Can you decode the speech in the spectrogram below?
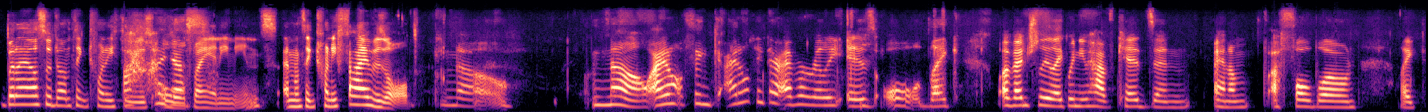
But I also don't think 23 ah, is old guess... by any means. I don't think 25 is old. No. No, I don't think I don't think there ever really is old. Like eventually like when you have kids and and a, a full blown like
